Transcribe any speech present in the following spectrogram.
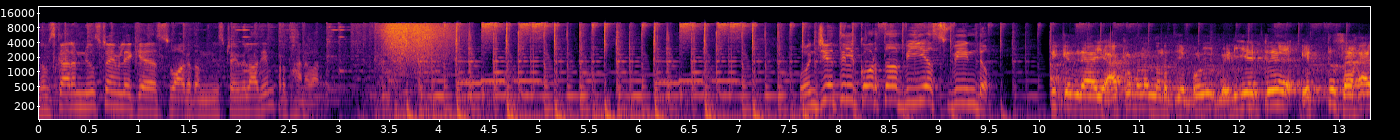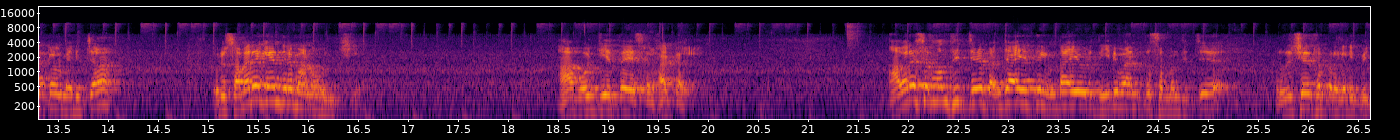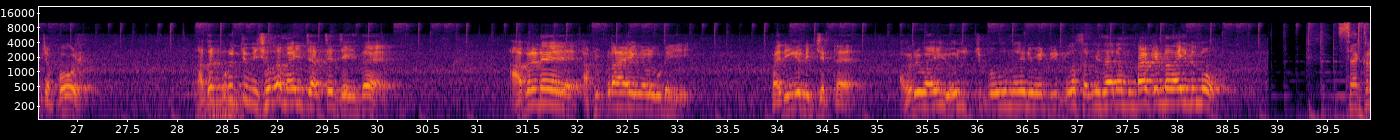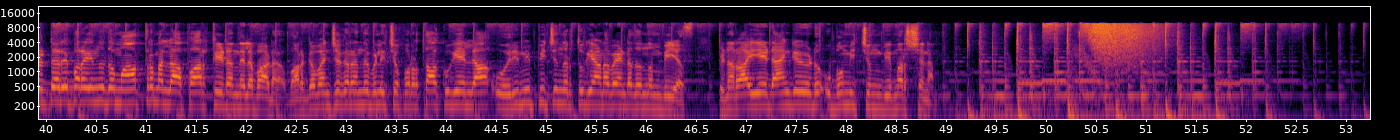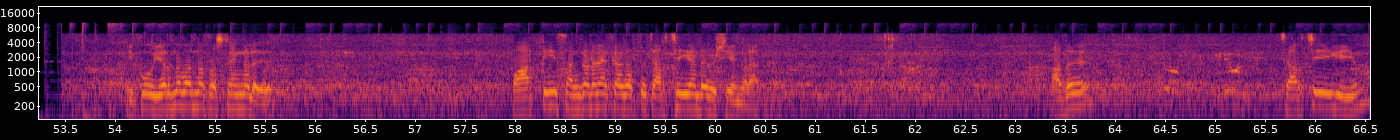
നമസ്കാരം. ന്യൂസ് ടൈമിലേക്ക് സ്വാഗതം. ന്യൂസ് ടൈമിൽ ആദ്യം പ്രധാന വാർത്തകൾ. ഒഞ്ചിയത്തിൽ കോർത്ത് വി എസ് വീണ്ടും. പാർട്ടിക്കെതിരായി ആക്രമണം നടത്തിയപ്പോൾ വെടിയേറ്റ് എട്ട് സഹാക്കൾ മരിച്ച ഒരു സമര കേന്ദ്രമാണ് ഒഞ്ചിയം. ആ ഒഞ്ചിയത്തെ സഹാക്കൾ. അവരെ സംബന്ധിച്ച് പഞ്ചായത്തിൽ ഉണ്ടായ ഒരു തീരുമാനത്തെ സംബന്ധിച്ച് പ്രതിഷേധം പ്രകടിപ്പിച്ചപ്പോൾ അതേക്കുറിച്ച് വിശദമായി ചർച്ച ചെയ്ത് അവരുടെ അഭിപ്രായങ്ങൾ കൂടി പരിഗണിച്ചിട്ട് അവരുമായി യോജിച്ചു പോകുന്നതിന് വേണ്ടിയിട്ടുള്ള സംവിധാനം ഉണ്ടാക്കേണ്ടതായിരുന്നു. സെക്രട്ടറി പറയുന്നത് മാത്രമല്ല പാർട്ടിയുടെ നിലപാട്. വർഗവഞ്ചകർ എന്ന് വിളിച്ച് പുറത്താക്കുകയല്ല ഒരുമിപ്പിച്ച് നിർത്തുകയാണ് വേണ്ടതെന്നും വി എസ്. പിണറായിയെ ഡാങ്കയോട് ഉപമിച്ചും വിമർശനം. ഇപ്പോൾ ഉയർന്നു വന്ന പ്രശ്നങ്ങൾ പാർട്ടി സംഘടനക്കകത്ത് ചർച്ച ചെയ്യേണ്ട വിഷയങ്ങളാണ്. അത് ചർച്ച ചെയ്യുകയും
